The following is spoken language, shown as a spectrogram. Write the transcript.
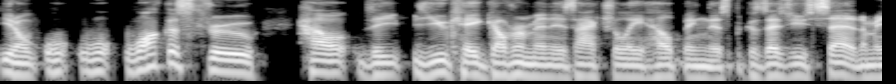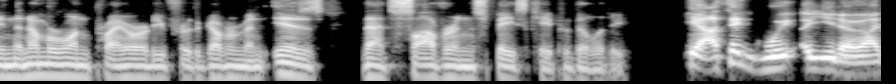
you know, w- walk us through how the UK government is actually helping this, because as you said, I mean, the number one priority for the government is that sovereign space capability. Yeah, I think we, you know, I,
